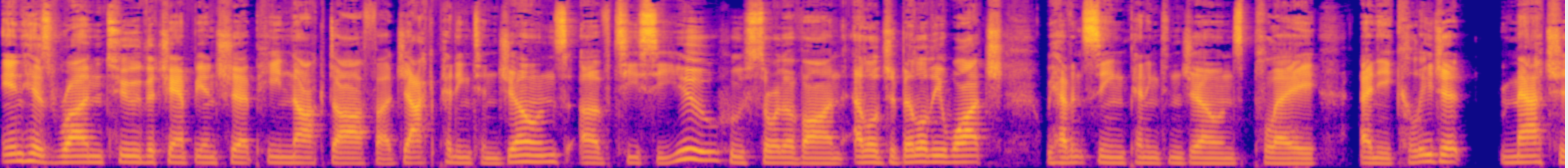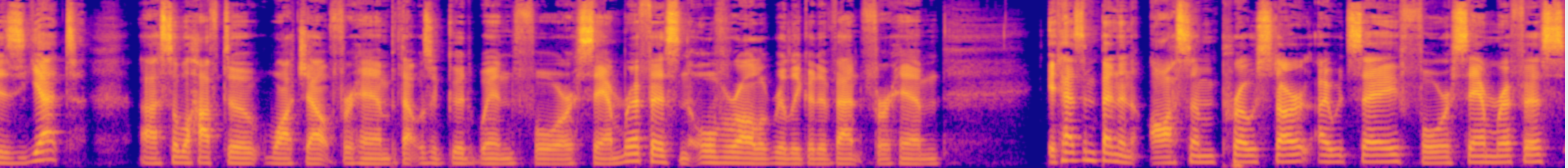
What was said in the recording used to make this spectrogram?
in his run to the championship, he knocked off uh, Jack Pinnington Jones of TCU, who's sort of on eligibility watch. We haven't seen Pinnington Jones play any collegiate matches yet, uh, so we'll have to watch out for him. But that was a good win for Sam Riffice, and overall a really good event for him. It hasn't been an awesome pro start, I would say, for Sam Riffice.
